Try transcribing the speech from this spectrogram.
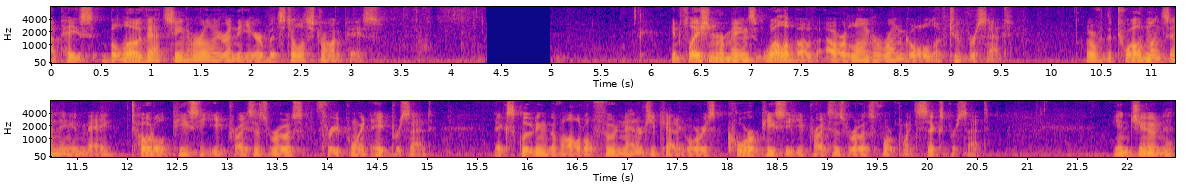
a pace below that seen earlier in the year, but still a strong pace. Inflation remains well above our longer-run goal of 2%. Over the 12 months ending in May, total PCE prices rose 3.8%. Excluding the volatile food and energy categories, core PCE prices rose 4.6%. In June,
